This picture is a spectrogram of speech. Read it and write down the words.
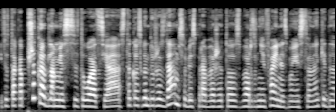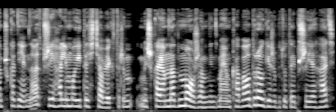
i to taka przykra dla mnie sytuacja, z tego względu, że zdałam sobie sprawę, że to jest bardzo niefajne z mojej strony, kiedy na przykład, nie wiem, nawet przyjechali moi teściowie, którzy mieszkają nad morzem, więc mają kawał drogi, żeby tutaj przyjechać,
